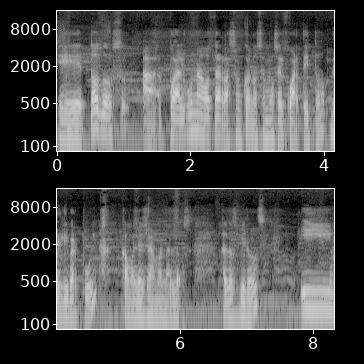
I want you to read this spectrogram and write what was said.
Eh, todos, ah, por alguna otra razón, conocemos el cuarteto de Liverpool, como les llaman a los, a los Beatles. Y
